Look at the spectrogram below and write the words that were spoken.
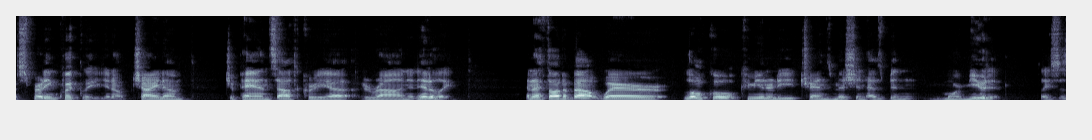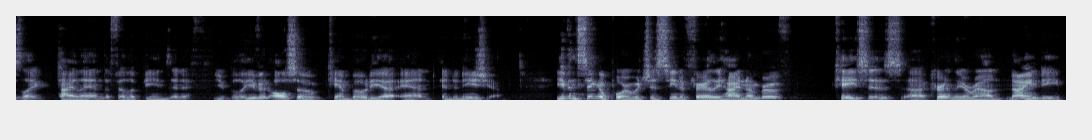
spreading quickly, you know, China, Japan, South Korea, Iran, and Italy. And I thought about where local community transmission has been more muted, places like Thailand, the Philippines, and if you believe it, also Cambodia and Indonesia. Even Singapore, which has seen a fairly high number of cases, uh, currently around 90,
